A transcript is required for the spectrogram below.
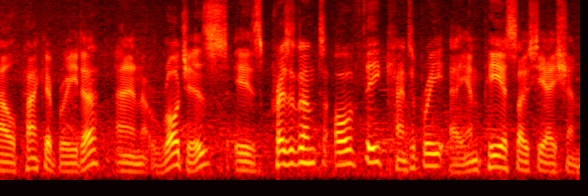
alpaca breeder, Anne Rogers is president of the Canterbury A&P Association.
